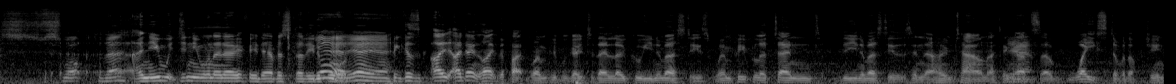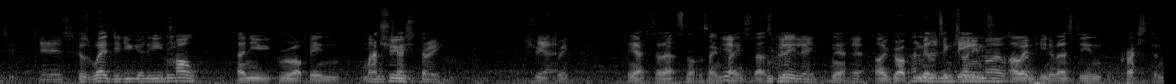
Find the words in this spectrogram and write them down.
Swapped there. and you didn't you want to know if he'd ever studied Yeah, abroad? yeah, yeah. Because I, I don't like the fact when people go to their local universities. When people attend the university that's in their hometown, I think Yeah. that's a waste of an opportunity. It is. Because where did you go to uni? Hull. And you grew up in Manchester. Shrewsbury. Shrewsbury. Yeah. so that's not the same Yeah, place. That's good. completely. Yeah. Yeah. I grew up in Milton Keynes. I went to university in Preston.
